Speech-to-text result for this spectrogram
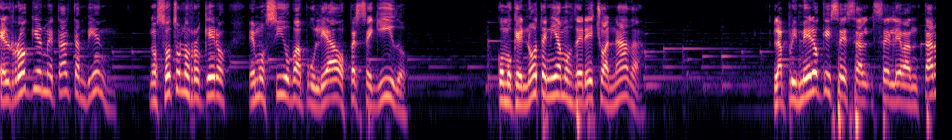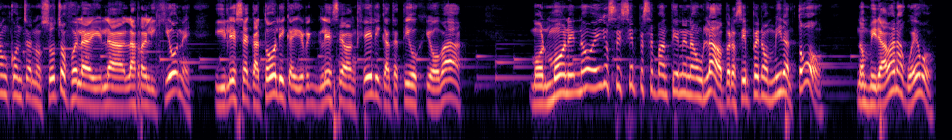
El rock y el metal también. Nosotros los rockeros hemos sido vapuleados, perseguidos, como que no teníamos derecho a nada. La primero que se, se levantaron contra nosotros fue las religiones, Iglesia Católica, Iglesia Evangélica, Testigos de Jehová, Mormones. No, ellos siempre se mantienen a un lado, pero siempre nos miran todos nos miraban a huevo.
